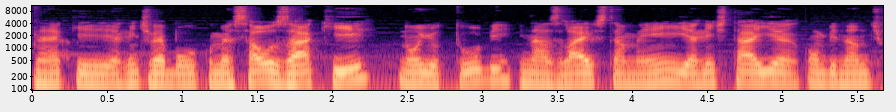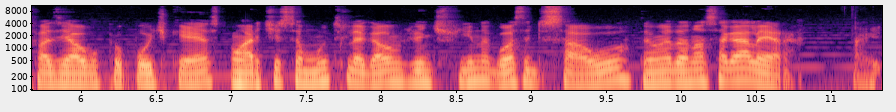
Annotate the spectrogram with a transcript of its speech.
né? Que a gente vai começar a usar aqui no YouTube e nas lives também. E a gente tá aí eh, combinando de fazer algo pro podcast. Um artista muito legal, gente fina, gosta de Saô, então é da nossa galera. Aí.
